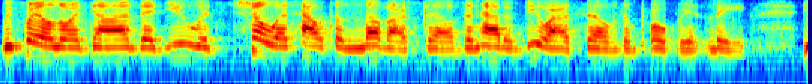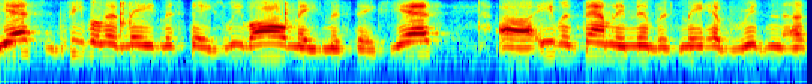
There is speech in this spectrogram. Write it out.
We pray, oh Lord God, that you would show us how to love ourselves and how to view ourselves appropriately. Yes, people have made mistakes. We've all made mistakes. Yes, uh, even family members may have written us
